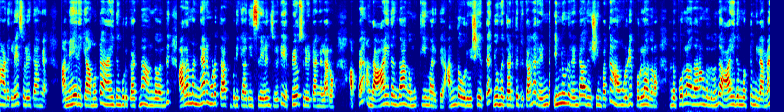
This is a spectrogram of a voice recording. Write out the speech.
நாடுகளே சொல்லிட்டாங்க. அமெரிக்கா மட்டும் ஆயுதம் கொடுக்காட்டினா அங்க வந்து அரை மணி நேரம் கூட தாக்கு பிடிக்காது இஸ்ரேலுன்னு சொல்லிட்டு எப்பயோ சொல்லிட்டாங்க எல்லாரும். அப்ப அந்த ஆயுதம் தான் அங்க முக்கியமா இருக்கு. அந்த ஒரு விஷயத்த இவங்க தடுத்துட்டு இருக்காங்க. ரெண்டு இன்னொன்னு ரெண்டாவது விஷயம் பார்த்தா அவங்களுடைய பொருளாதாரம். அந்த பொருளாதாரங்கிறது வந்து ஆயுதம் மட்டும் இல்லாம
